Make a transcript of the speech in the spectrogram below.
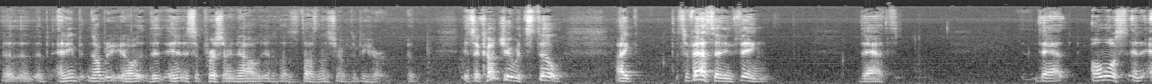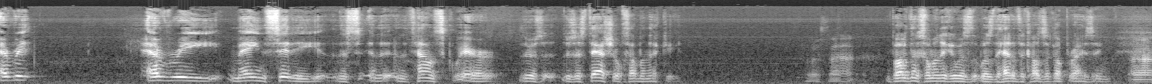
the, the, the, any nobody you know the innocent person right now you know, doesn't deserve to be hurt. But it's a country which still, like, it's a fascinating thing that that almost in every every main city this in the, in the town square there's a, there's a statue of Chmielnicki. What's that? Bogdan Chmielnicki was was the head of the Cossack uprising. Uh,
